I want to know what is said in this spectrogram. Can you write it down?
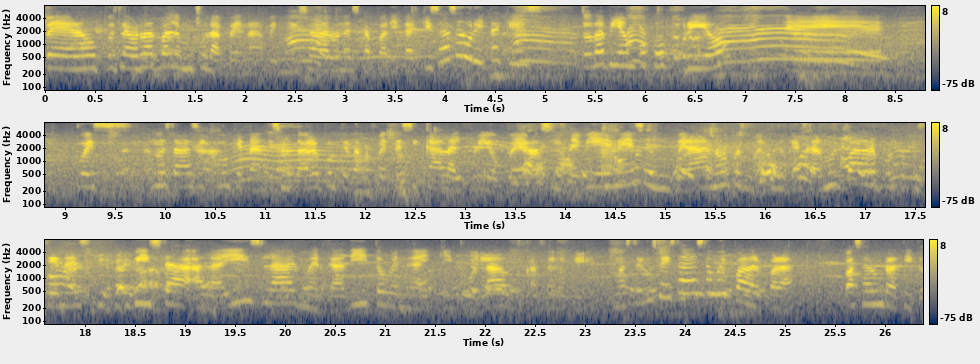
pero pues la verdad vale mucho la pena venirse a dar una escapadita. Quizás ahorita que es todavía un poco frío, eh, pues no está así como que tan disfrutable porque de repente sí cala el frío, pero si te vienes en verano, pues me imagino que va a estar muy padre porque pues tienes vista a la isla, el mercadito, venden aquí tu helado, tu café, lo que más te guste y está, está muy padre para pasar un ratito.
